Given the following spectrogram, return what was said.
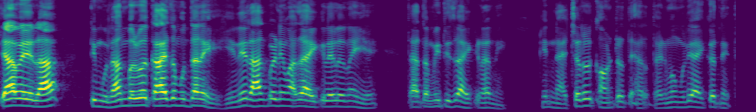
त्यावेळेला ती मुलांबरोबर कायचा मुद्दा नाही. हिने लहानपणी माझं ऐकलेलं नाही आहे तर आता मी तिचं ऐकणार नाही. हे नॅचरल काउंटर तयार होतं आणि मग मुली ऐकत नाहीत.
